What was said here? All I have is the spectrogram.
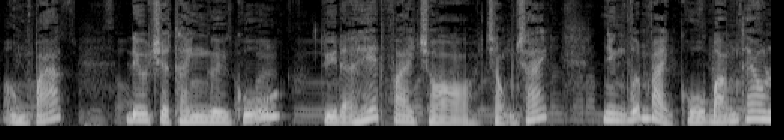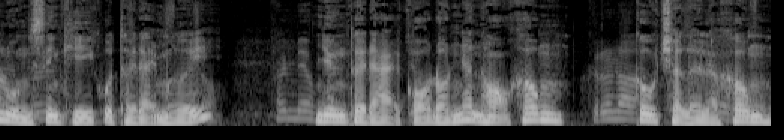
ông Park đều trở thành người cũ, tuy đã hết vai trò, trọng trách, nhưng vẫn phải cố bám theo luồng sinh khí của thời đại mới. Nhưng thời đại có đón nhận họ không? Câu trả lời là không.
